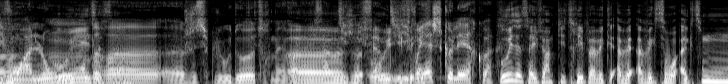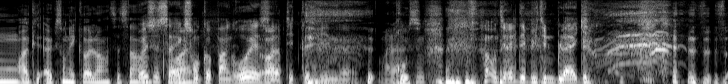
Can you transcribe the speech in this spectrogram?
ils vont à Londres, euh, je sais plus où d'autres, mais voilà, Euh, il fait un petit, il je- fait un oui, petit il fait- voyage scolaire quoi. Oui, c'est ça. Il fait un petit trip avec avec, avec son avec son avec, son école, hein, c'est ça. Oui, hein c'est ça, avec Ouais. son copain gros et Ouais. sa petite copine. euh, voilà. On dirait le début d'une blague. Ça.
